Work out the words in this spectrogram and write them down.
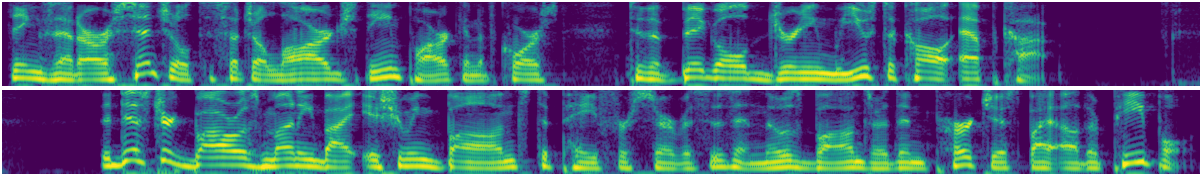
things that are essential to such a large theme park and, of course, to the big old dream we used to call Epcot. The district borrows money by issuing bonds to pay for services, and those bonds are then purchased by other people.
